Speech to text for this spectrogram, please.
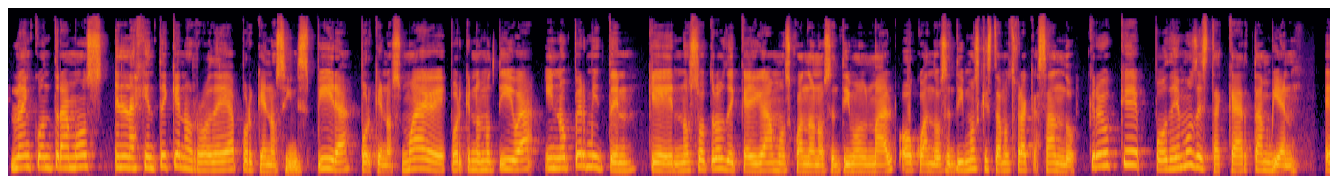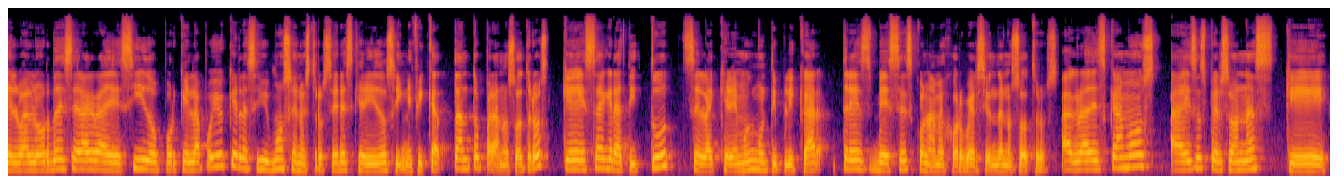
lo encontramos en la gente que nos rodea porque nos inspira, porque nos mueve, porque nos motiva y no permiten que nosotros decaigamos cuando nos sentimos mal o cuando sentimos que estamos fracasando. Creo que podemos destacar también el valor de ser agradecido porque el apoyo que recibimos en nuestros seres queridos significa tanto para nosotros que esa gratitud se la queremos multiplicar tres veces con la mejor versión de nosotros. Agradezcamos a esas personas que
